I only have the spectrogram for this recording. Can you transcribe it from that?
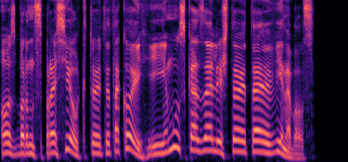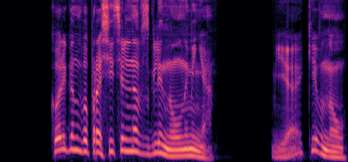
Осборн спросил, кто это такой, и ему сказали, что это Винаблс. Кориган вопросительно взглянул на меня. Я кивнул.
